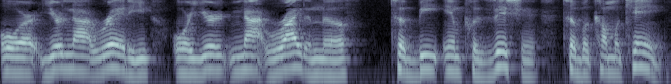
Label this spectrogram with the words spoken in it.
or you're not ready or you're not right enough to be in position to become a king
